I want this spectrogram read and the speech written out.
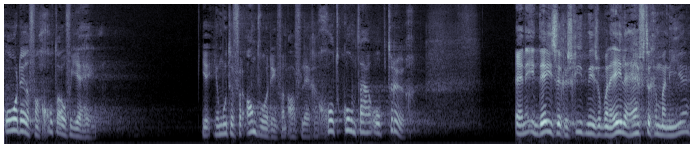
oordeel van God over je heen. Je, je moet er verantwoording van afleggen. God komt daarop terug. En in deze geschiedenis op een hele heftige manier,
